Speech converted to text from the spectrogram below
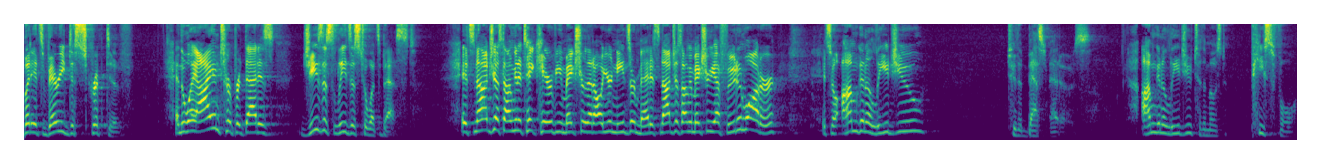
but it's very descriptive. And the way I interpret that is Jesus leads us to what's best. It's not just, I'm to take care of you, make sure that all your needs are met. It's not just, I'm to make sure you have food and water. It's no, I'm to lead you to the best meadows. I'm to lead you to the most peaceful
